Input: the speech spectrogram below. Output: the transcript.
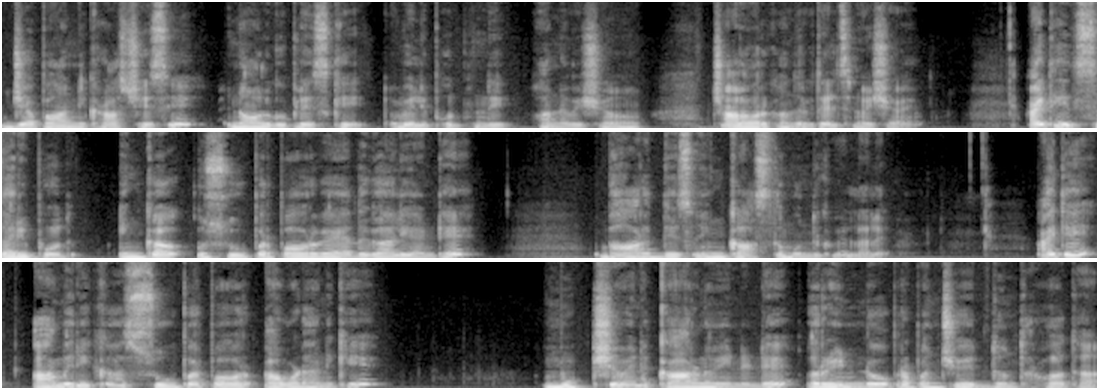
జపాన్ని క్రాస్ చేసి నాలుగు ప్లేస్కి వెళ్ళిపోతుంది అన్న విషయం చాలా వరకు అందరికీ తెలిసిన విషయమే. అయితే ఇది సరిపోదు. ఇంకా సూపర్ పవర్గా ఎదగాలి అంటే భారతదేశం ఇంకాస్త ముందుకు వెళ్ళాలి. అయితే అమెరికా సూపర్ పవర్ అవ్వడానికి ముఖ్యమైన కారణం ఏంటంటే రెండో ప్రపంచ యుద్ధం తర్వాత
